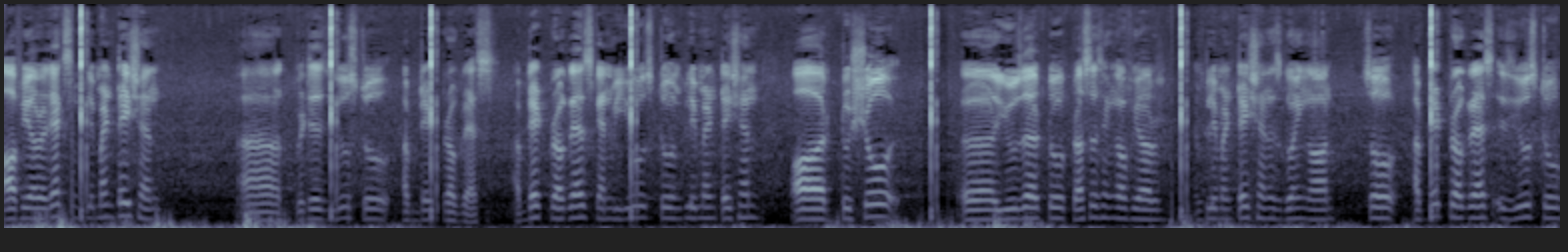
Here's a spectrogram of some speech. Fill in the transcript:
of your Ajax implementation uh, which is used to update progress. Update progress can be used to implementation or to show uh, user to processing of your implementation is going on. So update progress is used to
